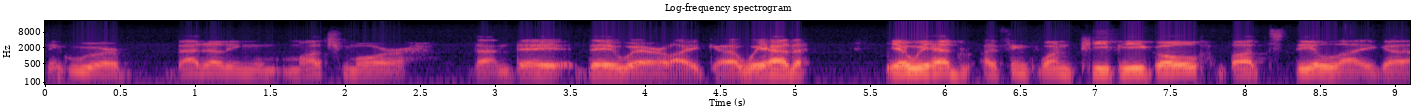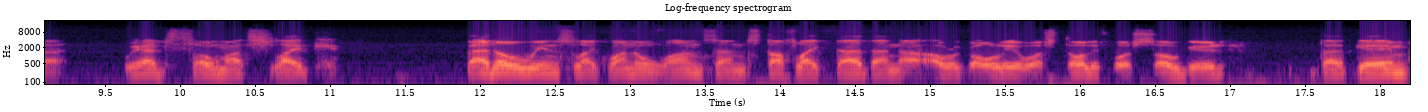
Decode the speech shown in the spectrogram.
think we were battling much more than they they were. Like uh, we had, yeah, we had I think one PP goal, but still like uh, we had so much like battle wins, like one on ones and stuff like that. And uh, our goalie was Tolis was so good that game.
